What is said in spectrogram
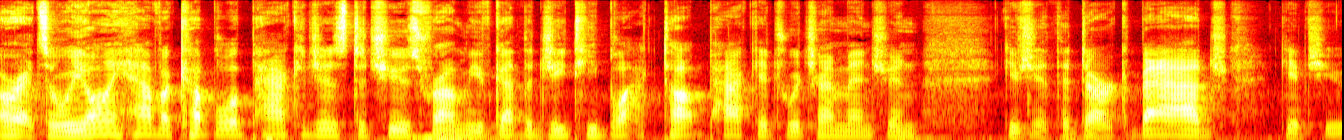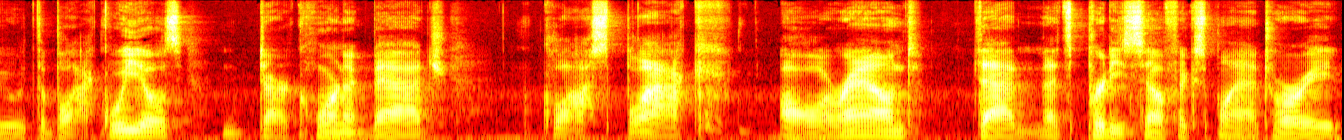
All right, so we only have a couple of packages to choose from. You've got the GT Blacktop package, which I mentioned, gives you the dark badge, gives you the black wheels, dark Hornet badge, gloss black all around. That that's pretty self-explanatory.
